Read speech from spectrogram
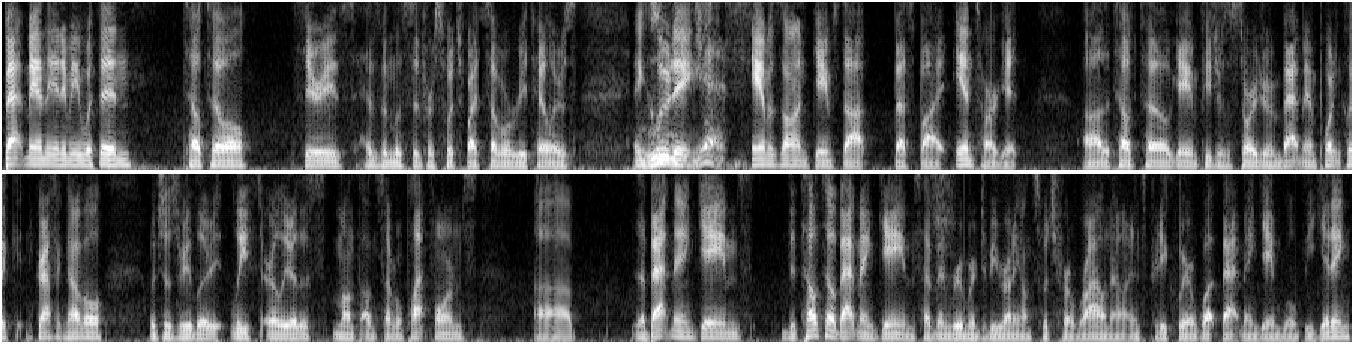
Batman: The Enemy Within, Telltale series has been listed for Switch by several retailers, including Ooh, yes. Amazon, GameStop, Best Buy, and Target. Uh, the Telltale game features a story-driven Batman point-and-click graphic novel, which was re- released earlier this month on several platforms. Uh, the Batman games, the Telltale Batman games, have been rumored to be running on Switch for a while now, and it's pretty clear what Batman game we'll be getting.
